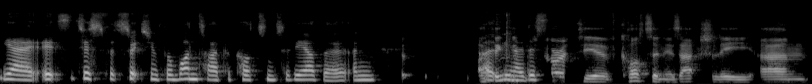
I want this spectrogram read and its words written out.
yeah, it's just for switching from one type of cotton to the other, and I uh, think uh, you know, the majority of cotton is actually um,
